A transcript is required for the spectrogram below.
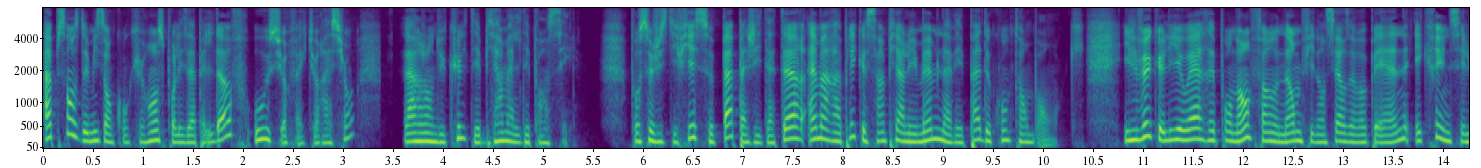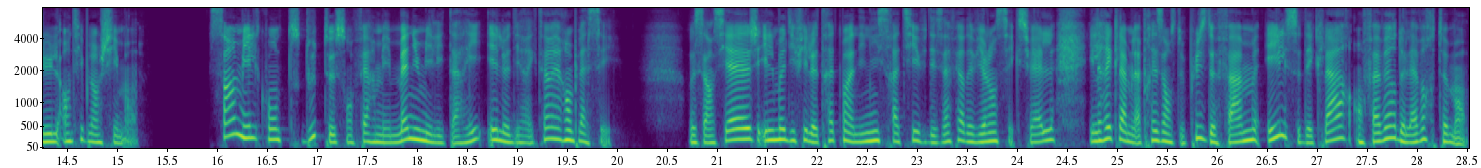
absence de mise en concurrence pour les appels d'offres ou surfacturation, l'argent du culte est bien mal dépensé. Pour se justifier, ce pape agitateur aime à rappeler que Saint-Pierre lui-même n'avait pas de compte en banque. Il veut que l'IOR réponde enfin aux normes financières européennes et crée une cellule anti-blanchiment. 5000 comptes douteux sont fermés manu militari et le directeur est remplacé. Au Saint-Siège, il modifie le traitement administratif des affaires de violence sexuelle, il réclame la présence de plus de femmes et il se déclare en faveur de l'avortement.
